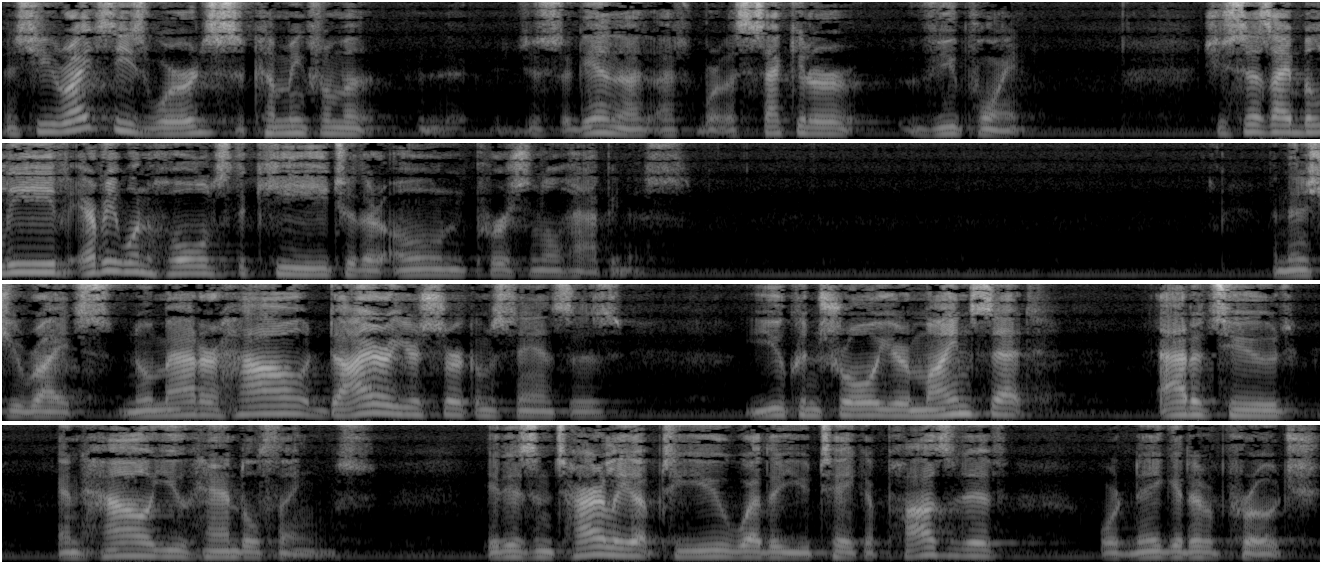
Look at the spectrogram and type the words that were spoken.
And she writes these words coming from a, just again, a, a secular viewpoint. She says, I believe everyone holds the key to their own personal happiness. And then she writes, No matter how dire your circumstances, you control your mindset, attitude, and how you handle things. It is entirely up to you whether you take a positive or negative approach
